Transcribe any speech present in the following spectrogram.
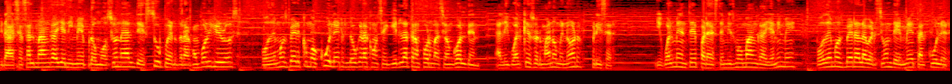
Gracias al manga y anime promocional de Super Dragon Ball Heroes, podemos ver cómo Cooler logra conseguir la transformación Golden, al igual que su hermano menor, Freezer. Igualmente, para este mismo manga y anime, podemos ver a la versión de Metal Cooler,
